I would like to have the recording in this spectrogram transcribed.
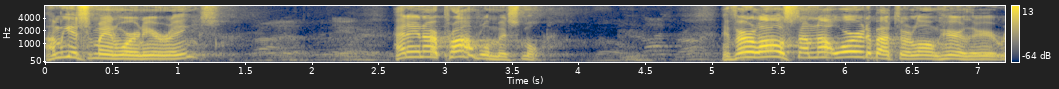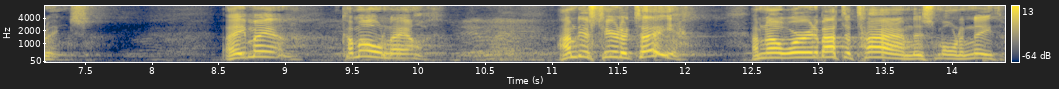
I'm against a man wearing earrings. That ain't our problem this morning. If they're lost, I'm not worried about their long hair, their earrings. Amen. Come on now. I'm just here to tell you, I'm not worried about the time this morning either.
